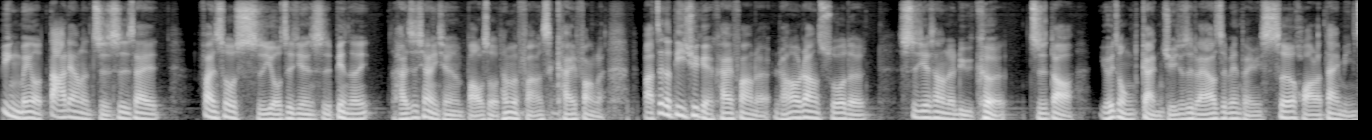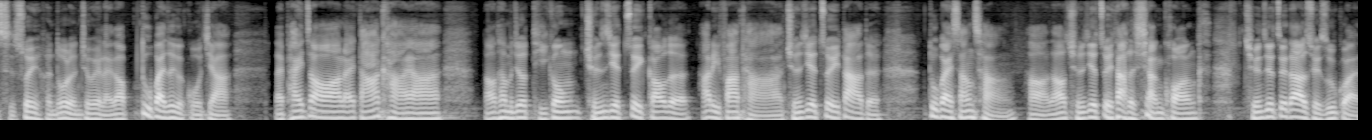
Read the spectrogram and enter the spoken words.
并没有大量的只是在贩售石油这件事，变成还是像以前很保守，他们反而是开放了，把这个地区给开放了，然后让所有的世界上的旅客知道有一种感觉，就是来到这边等于奢华的代名词，所以很多人就会来到杜拜这个国家来拍照啊，来打卡呀，然后他们就提供全世界最高的阿里法塔，全世界最大的。杜拜商场，好，然后全世界最大的相框，全世界最大的水族馆，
